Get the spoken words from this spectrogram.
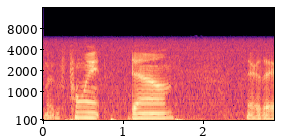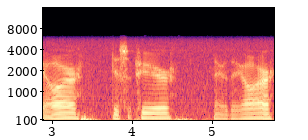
Move point down, there they are. Disappear. There they are.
